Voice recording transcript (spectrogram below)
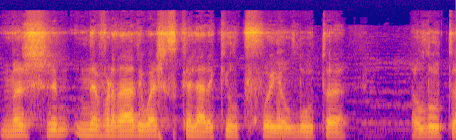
Mas, hum, na verdade, eu acho que se calhar aquilo que foi a luta, a luta,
